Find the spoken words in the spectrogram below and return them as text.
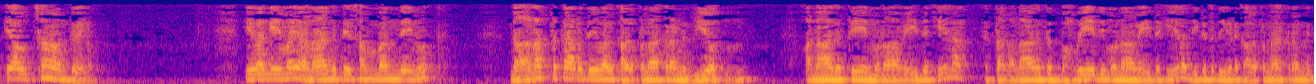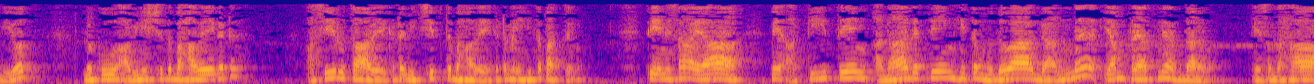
එයා උත්සාහවන්ත වෙනවා. ඒ වගේමයි අනාගතය සම්බන්ධයෙන්ුත් নানা ප්‍රකාර දේවල් කල්පනා කරන්න ගියොත් අනාගතයේ මොනවා වෙයිද කියලා නැත්නම් අනාගත භවයේදී මොනවා වෙයිද කියලා දිගට දිගට කල්පනා කරන්න ගියොත් ලොකු අවිනිශ්චිත භාවයකට අසීරුතාවයකට වික්ෂිප්ත භාවයකට මේ හිතපත් වෙනවා. ඒ නිසා එයා මේ අතීතයෙන් අනාගතයෙන් හිත මුදවා ගන්න යම් ප්‍රයත්නයක් දරනවා. ඒ සඳහා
